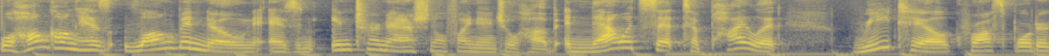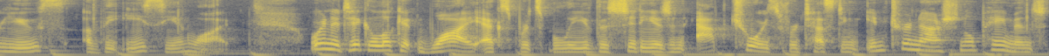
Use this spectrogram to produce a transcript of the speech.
Well, Hong Kong has long been known as an international financial hub, and now it's set to pilot retail cross border use of the eCNY. We're going to take a look at why experts believe the city is an apt choice for testing international payments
